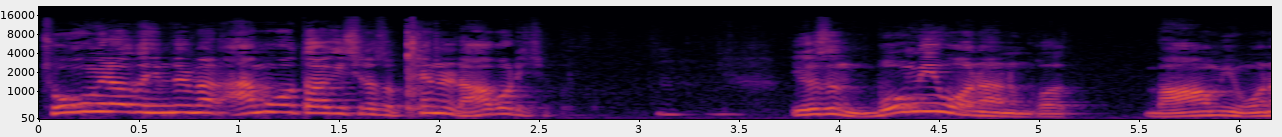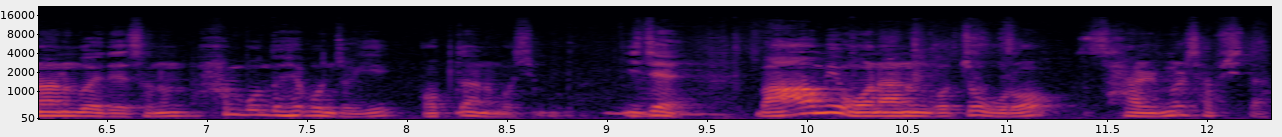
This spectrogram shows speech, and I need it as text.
조금이라도 힘들면 아무것도 하기 싫어서 펜을 놔버리죠. 이것은 몸이 원하는 것, 마음이 원하는 것에 대해서는 한 번도 해본 적이 없다는 것입니다. 이제 마음이 원하는 것 쪽으로 삶을 삽시다.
